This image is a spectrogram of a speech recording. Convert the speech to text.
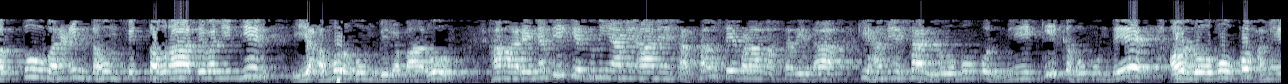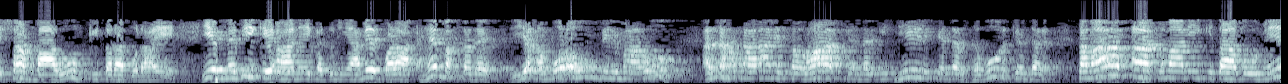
مكتوبا عندهم في التوراة والانجيل يأمرهم بالمعروف۔ ہمارے نبی کے دنیا میں آنے کا سب سے بڑا مقصد یہ تھا کہ ہمیشہ لوگوں کو نیکی کا حکم دے اور لوگوں کو ہمیشہ معروف کی طرح بلائے۔ یہ نبی کے آنے کا دنیا میں بڑا اہم مقصد ہے۔ یہ امرحم بالمعروف۔ اللہ تعالیٰ نے سوراج کے اندر، انجیل کے اندر، زبور کے اندر تمام آسمانی کتابوں میں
